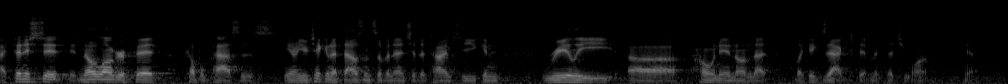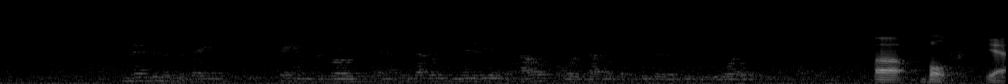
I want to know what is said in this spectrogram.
I finished it, it no longer fit, a couple passes. You know, you're taking a thousandths of an inch at a time, so you can really uh, hone in on that, like exact fitment that you want. Yeah. You mentioned that the base expands or grows, and is that with humidity of the house, or is that with the, with the, with the oil treatment type thing? Uh, both. Yeah.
